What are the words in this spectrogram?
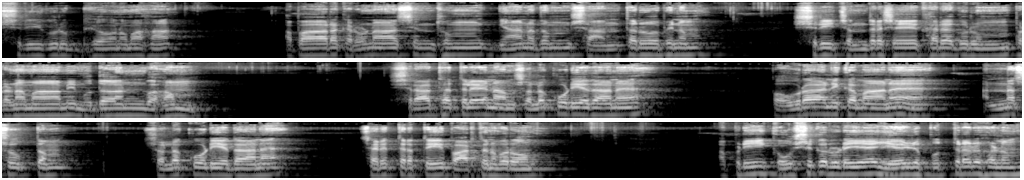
ஸ்ரீகுருப்போ நம. அபார கருணாசிந்தும் ஜானதம் சாந்தரூபிணம். ஸ்ரீச்சந்திரசேகரகுரும் பிரணமாமி முதான்வகம். ஸ்ராத்தத்திலே நாம் சொல்லக்கூடியதான பௌராணிகமான அன்னசூக்தம் சொல்லக்கூடியதான சரித்திரத்தை பார்த்துன்னு வரோம். அப்படி கௌஷிகருடைய ஏழு புத்திரர்களும்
